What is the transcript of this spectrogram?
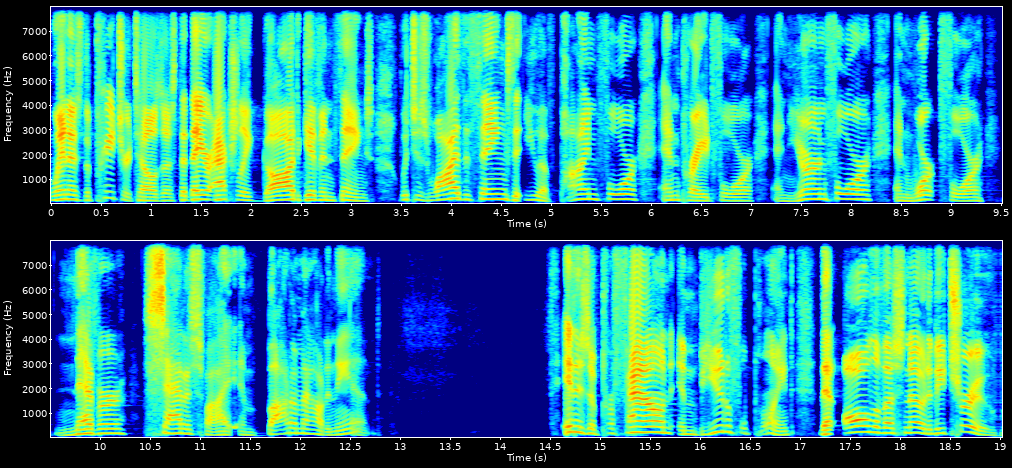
when, as the preacher tells us, that they are actually God given things, which is why the things that you have pined for and prayed for and yearned for and worked for never satisfy and bottom out in the end. It is a profound and beautiful point that all of us know to be true.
